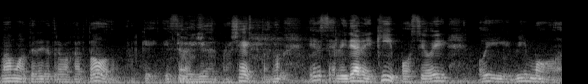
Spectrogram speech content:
vamos a tener que trabajar todos, porque esa es la idea del proyecto, ¿no? Esa es la idea en equipo. Si hoy, hoy vimos,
